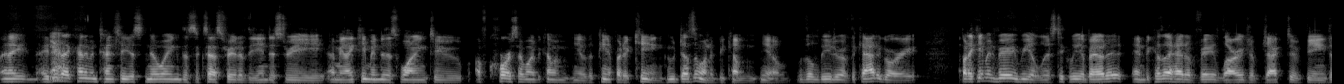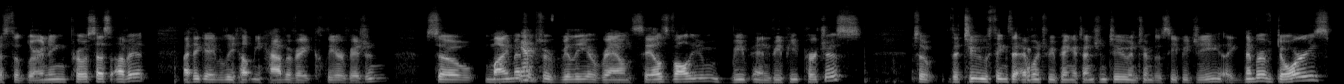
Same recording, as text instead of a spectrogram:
And I, I did Yeah. that kind of intentionally, just knowing the success rate of the industry. I mean, I came into this wanting to, of course, I want to become, you know, the peanut butter king. Who doesn't want to become, you know, the leader of the category? But I came in very realistically about it. And because I had a very large objective being just the learning process of it, I think it really helped me have a very clear vision. So my metrics were really around sales volume and repeat purchase. So the two things that everyone should be paying attention to in terms of CPG, like number of doors,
